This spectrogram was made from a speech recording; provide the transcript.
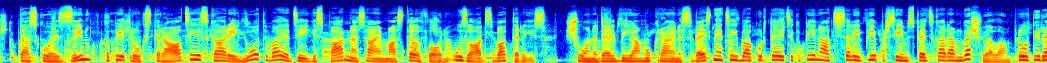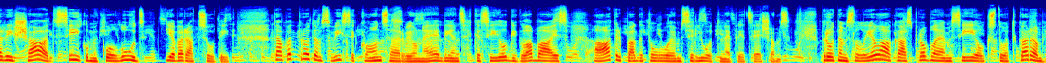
чтобы... Tas, ko es zinu, ka pietrūkst rācijas, kā arī ļoti vajadzīgas pārnēsājamās telefonu uzlādes baterijas. Šonadēļ bijām Ukrainas vēstniecībā, kur teica, ka pienācis arī pieprasījums pēc kādām garšvielām, proti ir arī šādi sīkumi, ko lūdz, ja var atsūtīt. Tāpat, protams, visi konservi un ēdiens, kas ilgi glabājas, ātri pagatavojums ir ļoti nepieciešams. Protams, lielākās problēmas ieilgstot karam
